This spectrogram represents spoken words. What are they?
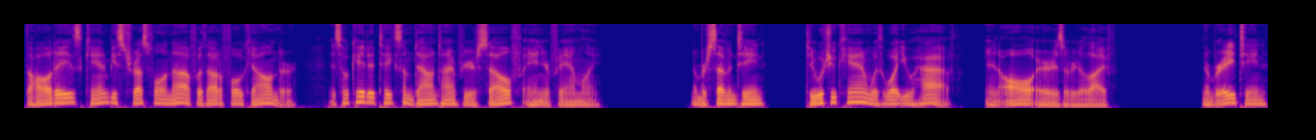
The holidays can be stressful enough without a full calendar it's okay to take some downtime for yourself and your family. Number 17, do what you can with what you have in all areas of your life. Number 18,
